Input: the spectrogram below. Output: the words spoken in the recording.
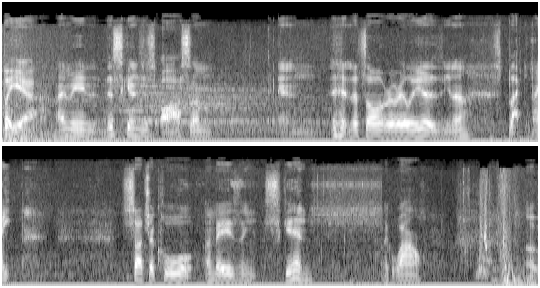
But yeah, I mean, this skin's just awesome. And that's all it really is, you know? It's Black Knight. Such a cool, amazing skin. Like, wow. Oh,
